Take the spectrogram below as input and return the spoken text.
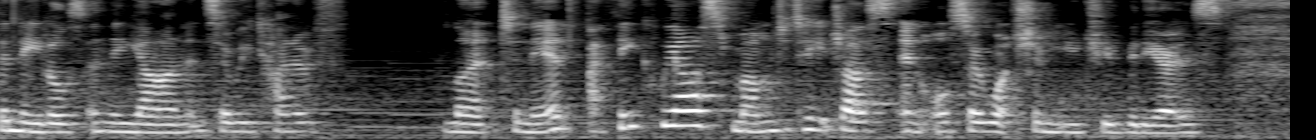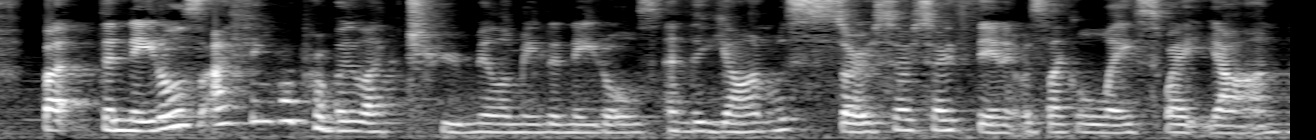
the needles and the yarn and so we kind of learnt to knit. I think we asked mum to teach us and also watched some YouTube videos. But the needles, I think were probably like two millimeter needles and the yarn was so, so, so thin. It was like lace weight yarn.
